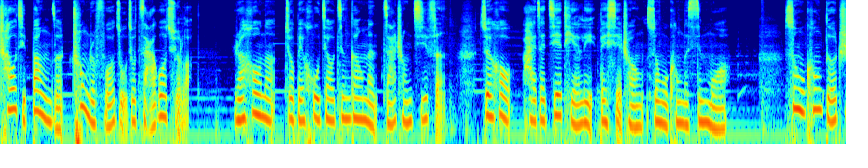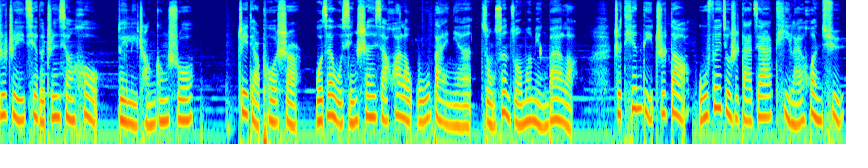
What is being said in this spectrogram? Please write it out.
抄起棒子冲着佛祖就砸过去了，然后呢，就被护教金刚们砸成齑粉，最后还在接帖里被写成孙悟空的心魔。孙悟空得知这一切的真相后，对李长庚说：“这点破事儿，我在五行山下花了五百年，总算琢磨明白了。这天地之道，无非就是大家替来换去，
